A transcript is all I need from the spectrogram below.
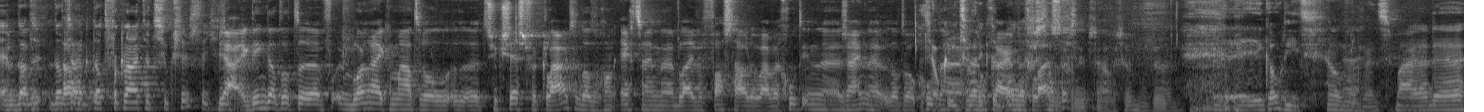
En dat, dat, dat, dat, verklaart het succes? Dat je ja, ik denk dat dat uh, in belangrijke mate wel uh, het succes verklaart. En dat we gewoon echt zijn uh, blijven vasthouden waar we goed in zijn. dat we ook goed ook naar iets waar ik de verstand van heb trouwens. ik ook niet, overigens. Ja. Maar, de,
